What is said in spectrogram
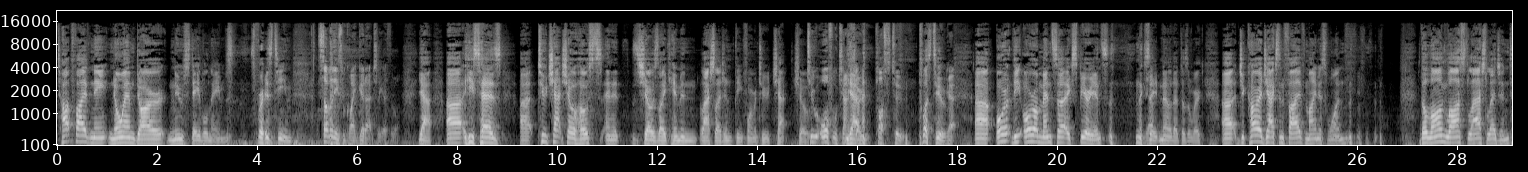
top five na- Noam Dar new stable names for his team. Some of these were quite good, actually. I thought. Yeah. Uh, he says, uh, two chat show hosts and it, shows like him and Lash Legend being former two chat show Two awful chat Yeah. show plus two. plus two. Yeah. Uh, or the Oro Mensah experience. they say, no, that doesn't work. Uh, Jakara Jackson 5 minus one. the long lost Lash Legend.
